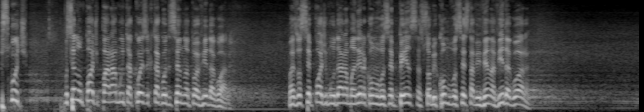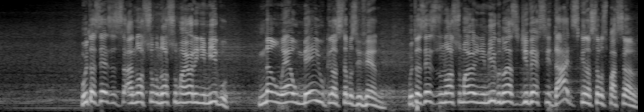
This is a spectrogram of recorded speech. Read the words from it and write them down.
Escute, você não pode parar muita coisa que está acontecendo na tua vida agora, mas você pode mudar a maneira como você pensa sobre como você está vivendo a vida agora. Muitas vezes o nosso, nosso maior inimigo não é o meio que nós estamos vivendo. Muitas vezes o nosso maior inimigo não é as diversidades que nós estamos passando.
